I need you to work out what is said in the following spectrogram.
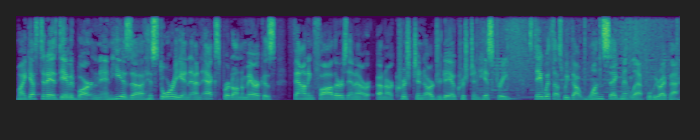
My guest today is David Barton, and he is a historian, an expert on America's founding fathers and our and our Christian, our Judeo-Christian history. Stay with us. We've got one segment left. We'll be right back.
